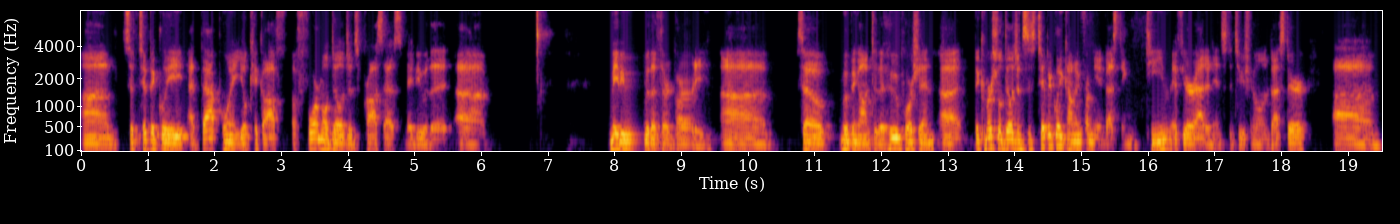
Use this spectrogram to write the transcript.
Um, so typically at that point, you'll kick off a formal diligence process, maybe with a um, maybe with a third party. Um, so moving on to the who portion, uh, the commercial diligence is typically coming from the investing team. If you're at an institutional investor, um,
